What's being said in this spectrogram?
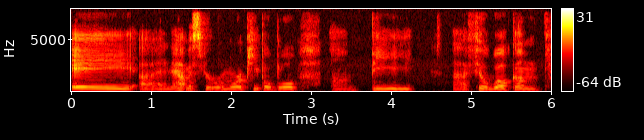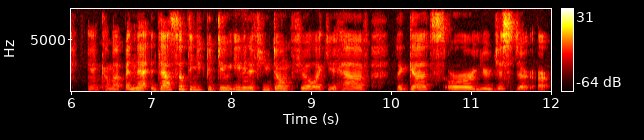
a uh, an atmosphere where more people will um, be uh, feel welcome and come up. And that that's something you could do even if you don't feel like you have the guts or you're just uh, are,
